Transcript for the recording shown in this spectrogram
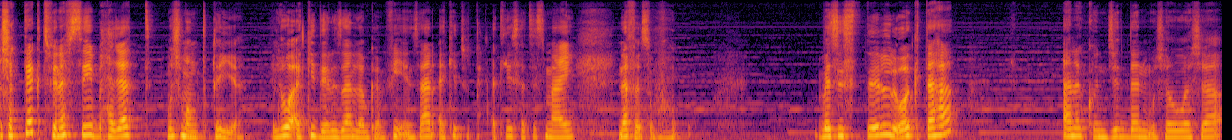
شككت في نفسي بحاجات مش منطقية اللي هو أكيد يا رزان لو كان في إنسان أكيد اتليست هتسمعي نفسه. بس ستيل وقتها أنا كنت جدا مشوشة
